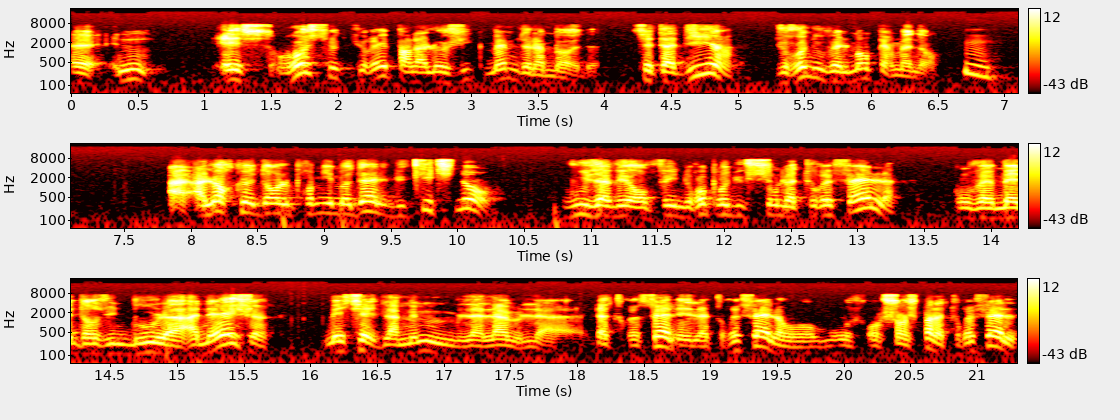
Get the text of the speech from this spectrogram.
est restructuré par la logique même de la mode, c'est-à-dire du renouvellement permanent. Hmm. Alors que dans le premier modèle du kitsch, non. Vous avez en fait une reproduction de la tour Eiffel qu'on va mettre dans une boule à, neige, mais c'est la même la, la, la, la, tour Eiffel et la tour Eiffel. On ne change pas la tour Eiffel.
